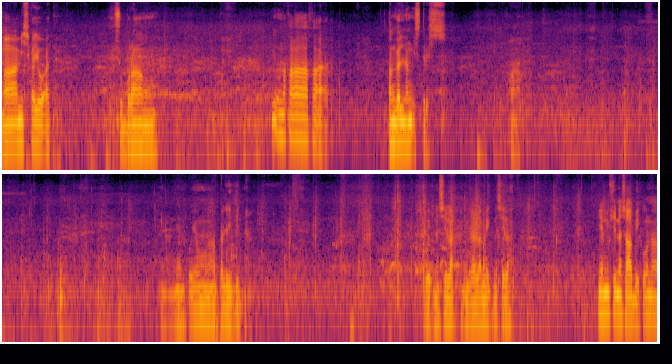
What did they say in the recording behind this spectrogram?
ma-miss kayo at sobrang yung nakaka tanggal ng stress. Ha. Po yung mga paligid. Uwi na sila, nilalamig na sila. Yan yung sinasabi ko na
